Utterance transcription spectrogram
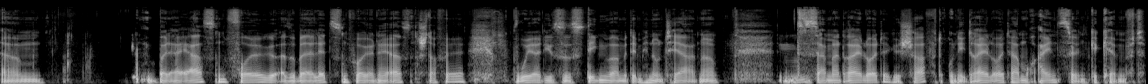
Ähm, bei der ersten Folge, also bei der letzten Folge in der ersten Staffel, wo ja dieses Ding war mit dem Hin und Her, ne? Mhm. Das haben ja drei Leute geschafft und die drei Leute haben auch einzeln gekämpft.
